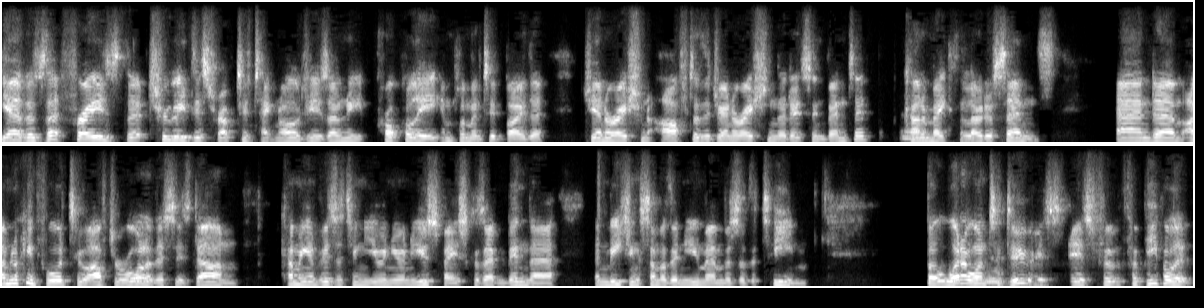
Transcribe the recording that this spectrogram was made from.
Yeah, there's that phrase that truly disruptive technology is only properly implemented by the generation after the generation that it's invented. Yeah. Kind of makes a load of sense. And um, I'm looking forward to, after all of this is done, coming and visiting you in your new space because I haven't been there and meeting some of the new members of the team. But what I want yeah. to do is is for, for people that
